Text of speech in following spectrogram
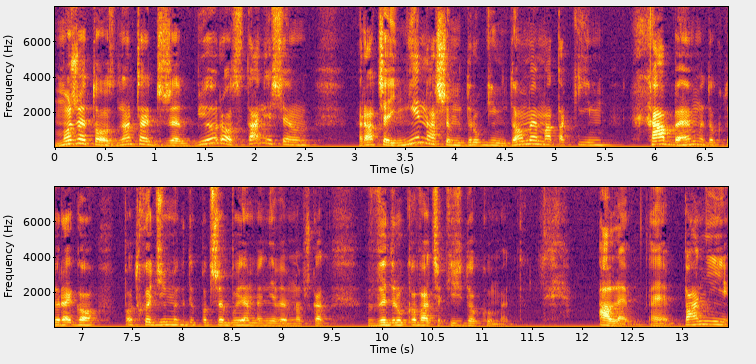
może to oznaczać, że biuro stanie się raczej nie naszym drugim domem, a takim hubem, do którego podchodzimy, gdy potrzebujemy, nie wiem, na przykład wydrukować jakiś dokument. Ale e, pani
